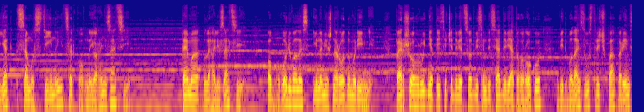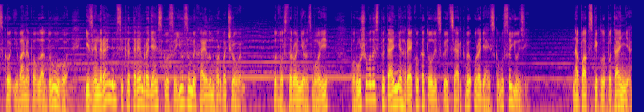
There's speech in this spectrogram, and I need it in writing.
як самостійної церковної організації. Тема легалізації обговорювалась і на міжнародному рівні. 1 грудня 1989 року відбулась зустріч папи римського Івана Павла II із генеральним секретарем Радянського Союзу Михайлом Горбачовим. У двосторонній розмові порушувалось питання греко-католицької церкви у Радянському Союзі. На папське клопотання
